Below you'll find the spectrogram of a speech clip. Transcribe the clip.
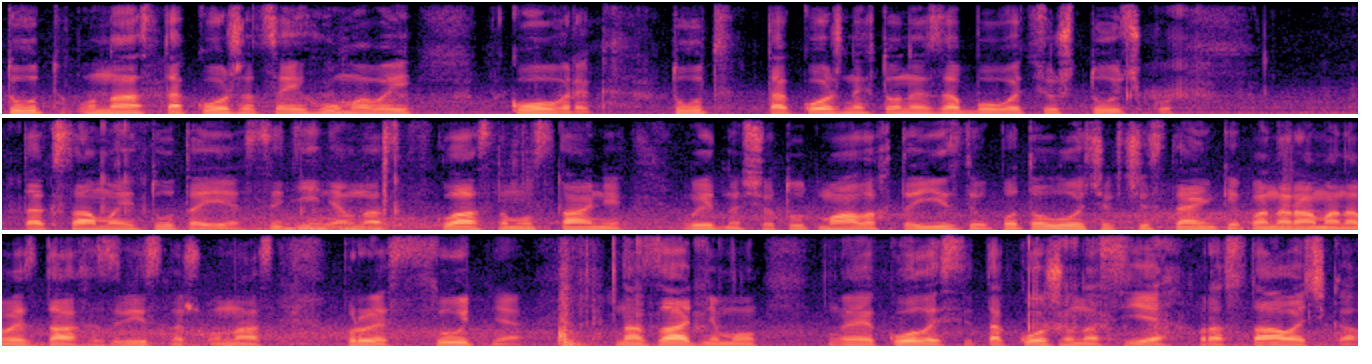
Тут у нас також цей гумовий коврик. Тут також ніхто не забув оцю штучку. Так само і тут є. Сидіння в нас в класному стані. Видно, що тут мало хто їздив, потолочок чистенький, панорама на весь дах, звісно ж, у нас присутня. На задньому е, колесі також у нас є проставочка.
